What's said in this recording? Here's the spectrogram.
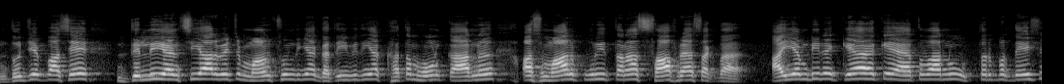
ਦੂਜੇ ਪਾਸੇ ਦਿੱਲੀ ਐਨਸੀਆਰ ਵਿੱਚ ਮਾਨਸੂਨ ਦੀਆਂ ਗਤੀਵਿਧੀਆਂ ਖਤਮ ਹੋਣ ਕਾਰਨ ਅਸਮਾਨ ਪੂਰੀ ਤਰ੍ਹਾਂ ਸਾਫ਼ ਰਹਿ ਸਕਦਾ ਹੈ। ਆਈਐਮਡੀ ਨੇ ਕਿਹਾ ਹੈ ਕਿ ਐਤਵਾਰ ਨੂੰ ਉੱਤਰ ਪ੍ਰਦੇਸ਼,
